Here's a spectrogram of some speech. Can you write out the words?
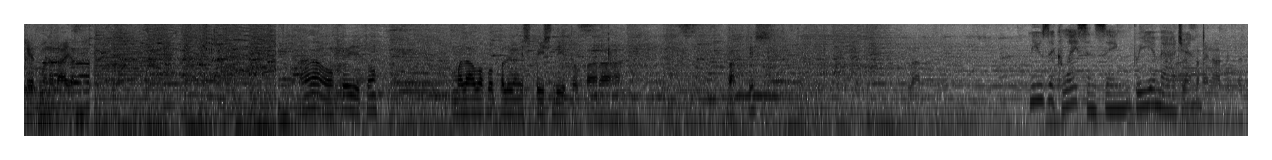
Akyat muna tayo. Ah, okay. Ito. Malawak pa pala yung space dito para practice. Music licensing reimagined. Sakay natin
